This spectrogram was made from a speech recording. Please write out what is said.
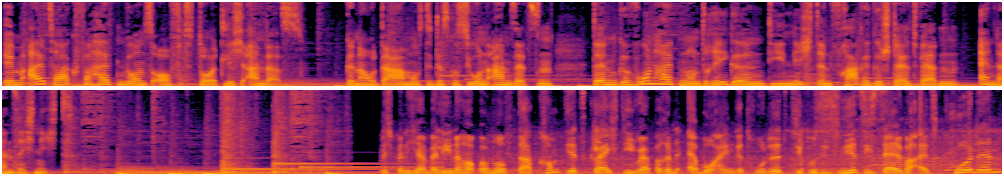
Im Alltag verhalten wir uns oft deutlich anders. Genau da muss die Diskussion ansetzen, denn Gewohnheiten und Regeln, die nicht in Frage gestellt werden, ändern sich nicht. Ich bin hier am Berliner Hauptbahnhof. Da kommt jetzt gleich die Rapperin Ebo eingetrudelt. Sie positioniert sich selber als Kurdin,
